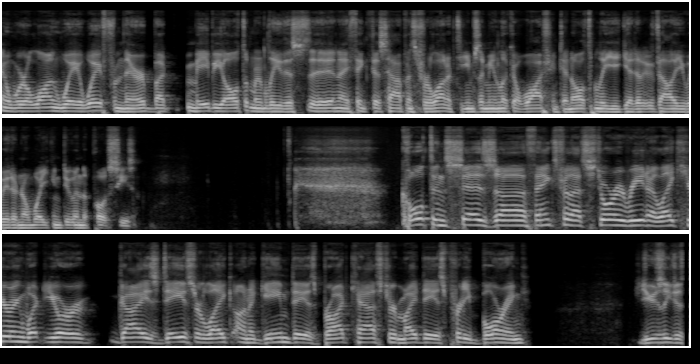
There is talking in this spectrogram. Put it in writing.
and we're a long way away from there. But maybe ultimately this, and I think this happens for a lot of teams. I mean, look at Washington. Ultimately, you get evaluated on what you can do in the postseason. Colton says, uh, "Thanks for that story, Reid. I like hearing what your guys' days are like on a game day as broadcaster. My day is pretty boring. Usually just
